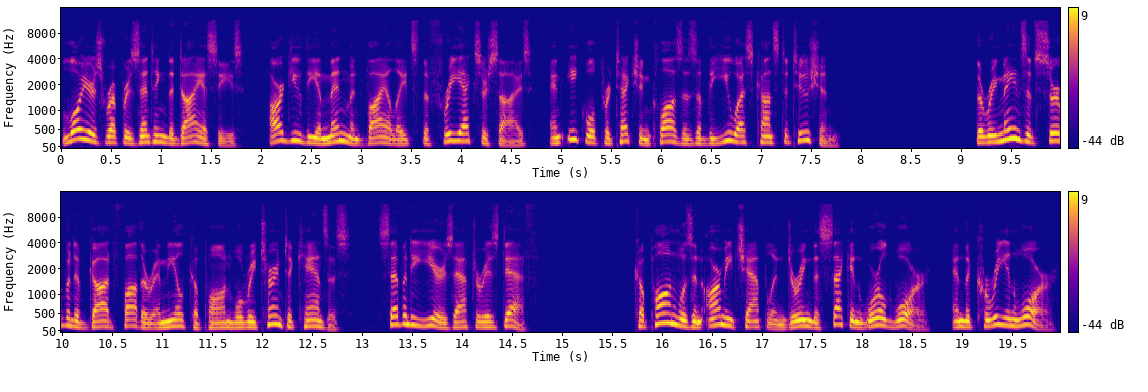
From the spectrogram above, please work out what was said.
Lawyers representing the diocese argue the amendment violates the free exercise and equal protection clauses of the U.S. Constitution. The remains of servant of God Father Emil Kapaun will return to Kansas, 70 years after his death. Kapaun was an army chaplain during the Second World War and the Korean War.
